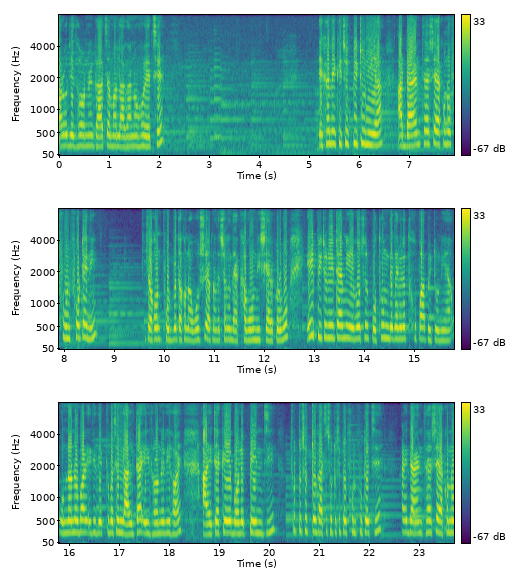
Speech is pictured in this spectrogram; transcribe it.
আরও যে ধরনের গাছ আমার লাগানো হয়েছে। এখানে কিছু পিটুনিয়া আর ডায়ান ডায়ান্থাসে এখনও ফুল ফোটেনি। যখন ফুটবে তখন অবশ্যই আপনাদের সঙ্গে দেখাবো, আমি শেয়ার করব। এই পিটুনিয়াটা আমি এবছর প্রথম দেখলাম, এটা থোপা পিটুনিয়া। অন্যান্যবার যে দেখতে পাচ্ছেন, লালটা এই ধরনেরই হয়। আর এটাকে বলে পেনজি ছোট্ট ছোট্ট গাছে ছোট ছোট ফুল ফুটেছে। আর এই ডায়ান্থাসে এখনও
